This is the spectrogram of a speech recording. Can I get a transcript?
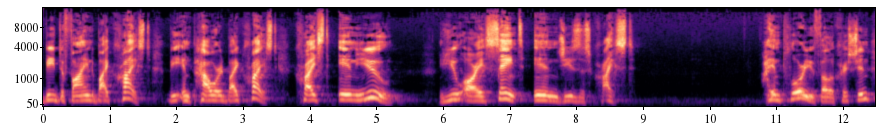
Be defined by Christ. Be empowered by Christ. Christ in you. You are a saint in Jesus Christ. I implore you, fellow Christian,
